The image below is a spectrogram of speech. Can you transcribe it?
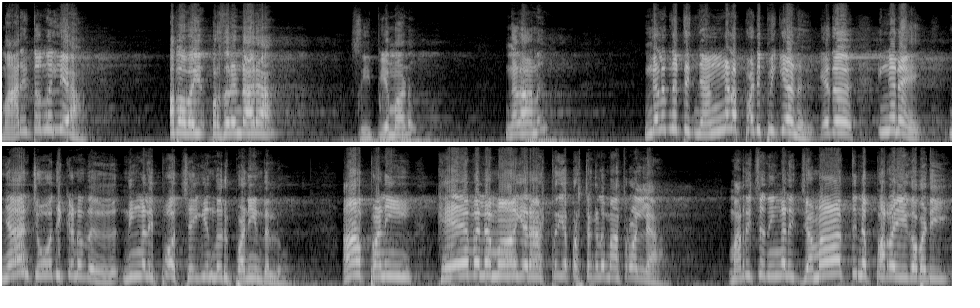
മാറിയിട്ടൊന്നുമില്ല. അപ്പൊ പ്രസിഡന്റ് ആരാ? സി പി എം ആണ്. നിങ്ങളാണ്. നിങ്ങൾ എന്നിട്ട് ഞങ്ങളെ പഠിപ്പിക്കുകയാണ്. ഏത്? ഇങ്ങനെ ഞാൻ ചോദിക്കണത് നിങ്ങളിപ്പോൾ ചെയ്യുന്ന ഒരു പണിയുണ്ടല്ലോ. ആ പണി കേവലമായ രാഷ്ട്രീയ പ്രശ്നങ്ങൾ മാത്രമല്ല. മറിച്ച് നിങ്ങൾ ജമാഅത്തിനെ പറയുക പടി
